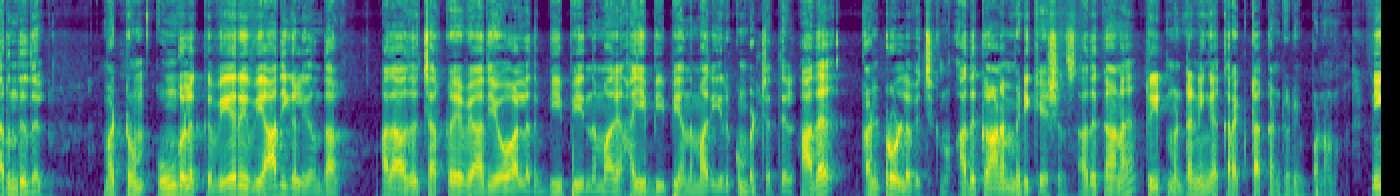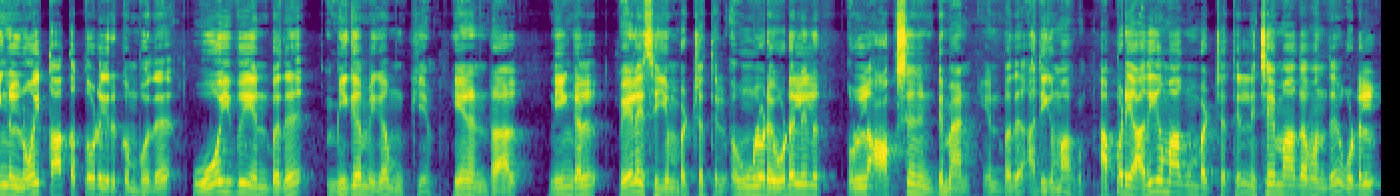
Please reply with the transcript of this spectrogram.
அருந்துதல் மற்றும் உங்களுக்கு வேறு வியாதிகள் இருந்தால் அதாவது சர்க்கரை வியாதியோ அல்லது பிபி இந்த மாதிரி ஹை பிபி அந்த மாதிரி இருக்கும் பட்சத்தில் அதை கண்ட்ரோலில் வச்சுக்கணும். அதுக்கான மெடிகேஷன்ஸ் அதுக்கான ட்ரீட்மெண்ட்டை நீங்கள் கரெக்டாக கண்டினியூ பண்ணணும். நீங்கள் நோய் தாக்கத்தோடு இருக்கும்போது ஓய்வு என்பது மிக மிக முக்கியம். ஏனென்றால் நீங்கள் வேலை செய்யும் பட்சத்தில் உங்களுடைய உடலில் உள்ள ஆக்சிஜன் டிமாண்ட் என்பது அதிகமாகும். அப்படி அதிகமாகும் பட்சத்தில் நிச்சயமாக வந்து உடல்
